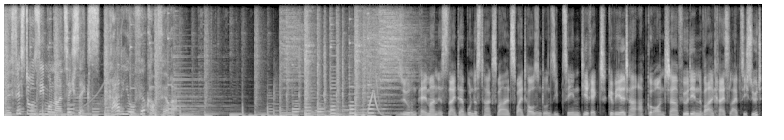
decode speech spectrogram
Mephisto 976, Radio für Kopfhörer. Sören Pellmann ist seit der Bundestagswahl 2017 direkt gewählter Abgeordneter für den Wahlkreis Leipzig Süd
